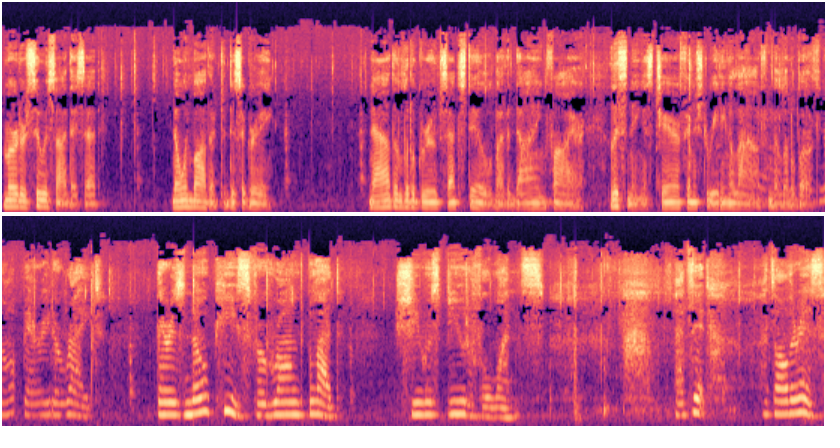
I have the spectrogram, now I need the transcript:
Murder suicide, they said. No one bothered to disagree. Now the little group sat still by the dying fire, listening as Cher finished reading aloud from the little book. Not buried aright. There is no peace for wronged blood. She was beautiful once. That's it. That's all there is.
